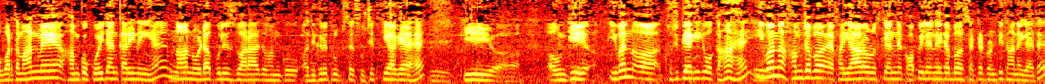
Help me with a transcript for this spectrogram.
वर्तमान में हमको कोई जानकारी नहीं है, न नोएडा पुलिस द्वारा जो हमको अधिकृत रूप से सूचित किया गया है कि उनकी इवन खुशी किया कि वो कहाँ है। इवन हम जब एफआईआर और उसके अन्य कॉपी लेने जब सेक्टर ट्वेंटी थाने गए थे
